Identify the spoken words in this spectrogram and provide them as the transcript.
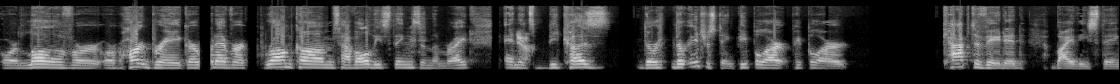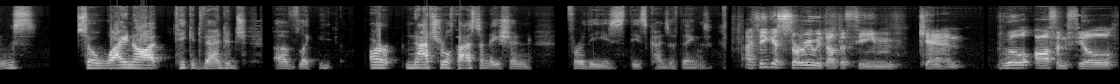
or love or or heartbreak or whatever. Rom coms have all these things in them, right? And Yeah. it's because they're they're interesting. People are people are captivated by these things. So why not take advantage of like our natural fascination for these these kinds of things? I think a story without a theme can will often feel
